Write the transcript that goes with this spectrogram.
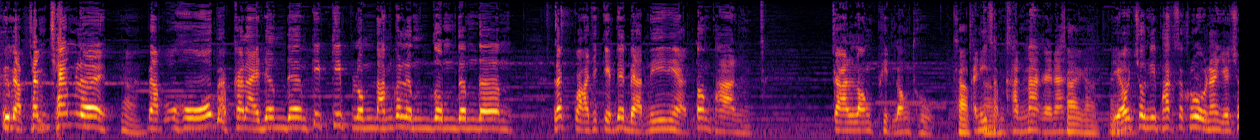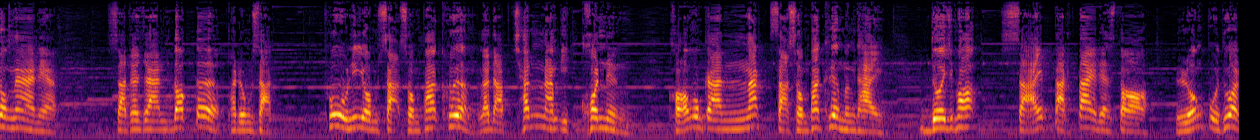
คือแบบแชมป์ๆเลยครับแบบโอ้โห แบบกระไรเดิมๆกิ๊บๆลมดำก็เริ่มลมเดิมๆและกว่าจะเก็บได้แบบนี้เนี่ยต้องผ่านการลองผิดลองถูก ครับอันนี้ครับสำคัญมากเลยนะ ใช่ครับ เดี๋ยวช่วงนี้พักสักครู่นะ เดี๋ยวช่วงหน้าเนี่ยศาสตราจารย์ดอกเตอรพดุงศักดิ์ผู้นิยมสะสมพระเครื่องระดับชั้นนำอีกคนหนึ่ง ของวงการนักสะสมพระเครื่องเมืองไทย โดยเฉพาะสายปากใต้เดนสตอร์หลวงปู่ทวด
